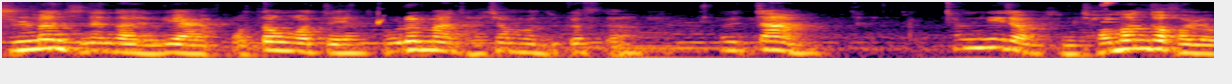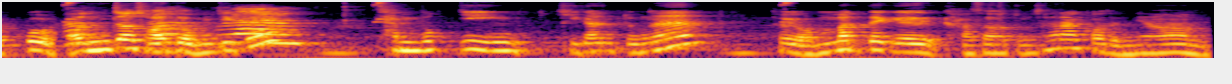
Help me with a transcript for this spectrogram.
둘만 지낸다는 게 어떤 건지 오랜만에 다시 한번 느꼈어요. 일단 합리적 지금 저 먼저 걸렸고 먼저 저한테 옮기고 잠복기 기간 동안 저희 엄마 댁에 가서 좀 살았거든요.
